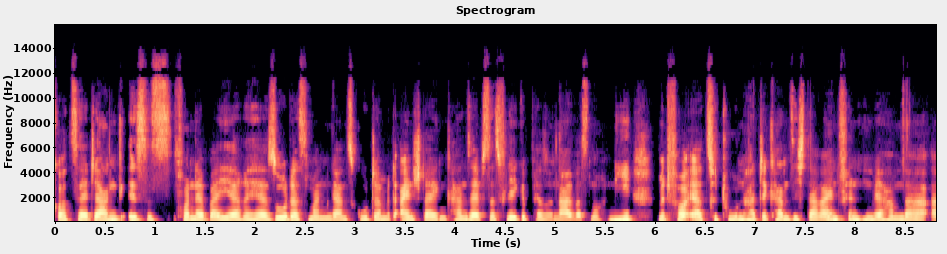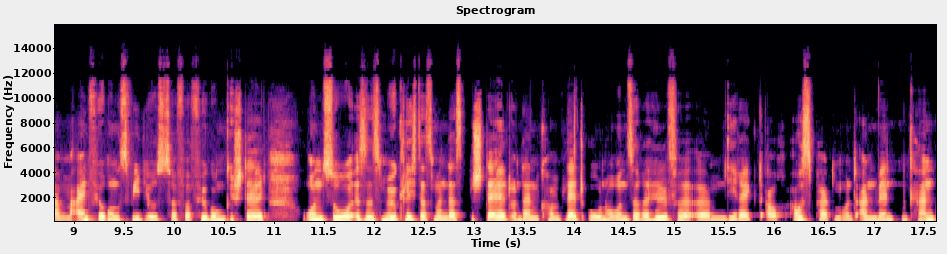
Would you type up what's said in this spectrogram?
Gott sei Dank ist es von der Barriere her so, dass man ganz gut damit einsteigen kann. Selbst das Pflegepersonal, was noch nie mit VR zu tun hatte, kann sich da reinfinden. Wir haben da ähm, Einführungsvideos zur Verfügung gestellt und so ist es möglich, dass man das bestellt und dann dann komplett ohne unsere Hilfe ähm, direkt auch auspacken und anwenden kann,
